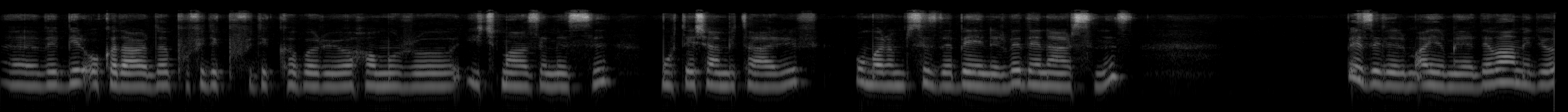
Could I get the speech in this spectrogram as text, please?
Ee, ve bir o kadar da pufidik pufidik kabarıyor hamuru, iç malzemesi. Muhteşem bir tarif. Umarım siz de beğenir ve denersiniz. Bezelerimi ayırmaya devam ediyorum.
